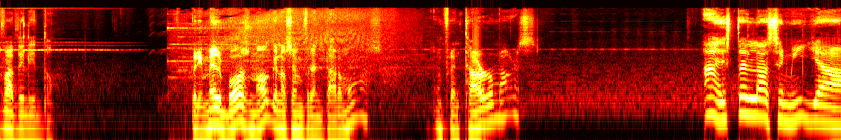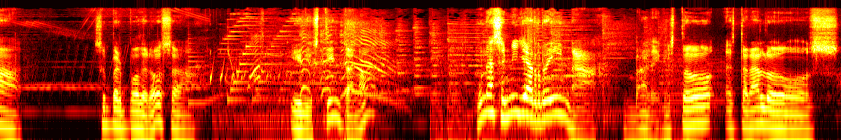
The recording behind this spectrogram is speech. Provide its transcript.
Facilito. Primer boss, ¿no? Que nos enfrentamos. Enfrentamos. Ah, esta es la semilla super poderosa y distinta, ¿no? Una semilla reina. Vale, esto estará en los...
